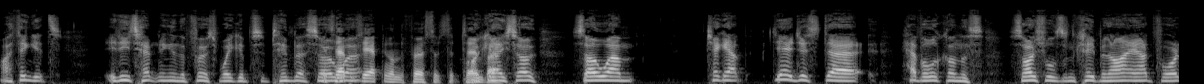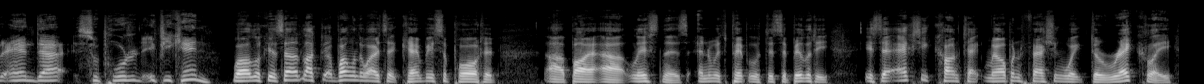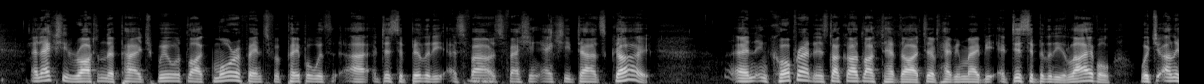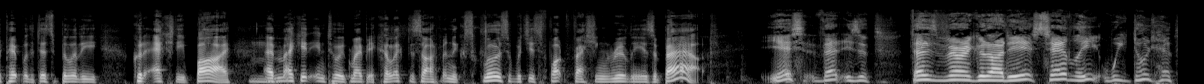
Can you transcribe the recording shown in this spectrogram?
I think it's it is happening in the first week of September. So it's uh, happening, on the 1st of September. Okay, so so um, check out yeah, just uh, have a look on the s- socials and keep an eye out for it and uh, support it if you can. Well, look, it's uh, like one of the ways that can be supported uh, by our listeners and with people with disability is to actually contact Melbourne Fashion Week directly and actually write on the page, we would like more events for people with uh, a disability as far as fashion actually does go. And incorporate it. It's like I'd like to have the idea of having maybe a disability label, which only people with a disability could actually buy, and make it into a, maybe a collector's item, an exclusive, which is what fashion really is about. Yes, that is a that is a very good idea. Sadly, we don't have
